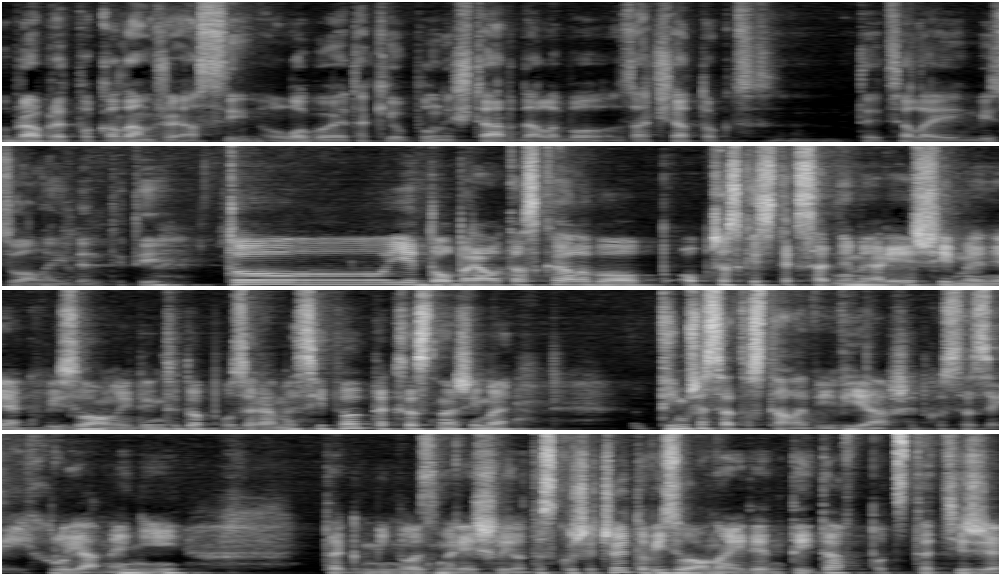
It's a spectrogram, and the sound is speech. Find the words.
Dobrá, predpokladám, že asi logo je taký úplný štart alebo začiatok tej celej vizuálnej identity? To je dobrá otázka, lebo občas, keď si tak sadneme a riešime nejakú vizuálnu identitu a pozeráme si to, tak sa snažíme, tým, že sa to stále vyvíja, všetko sa zrýchluje a mení, tak minule sme riešili otázku, že čo je to vizuálna identita, v podstate, že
